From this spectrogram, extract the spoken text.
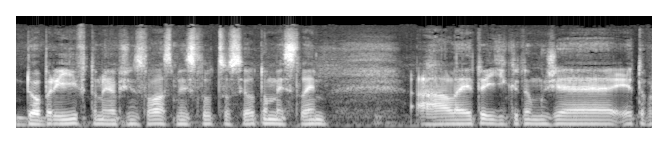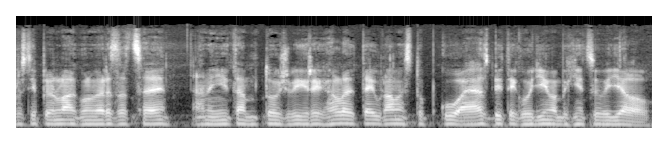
dobrý v tom nejlepším slova smyslu, co si o tom myslím, ale je to i díky tomu, že je to prostě plynulá konverzace a není tam to, že bych řekl, hele, tady udáme stopku a já zbytek hodím, abych něco vydělal.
